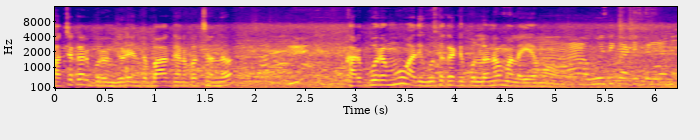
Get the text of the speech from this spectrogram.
పచ్చ కర్పూరం చూడు ఎంత బాగా కనపచ్చిందో కర్పూరము అది ఉతకట్టి పుల్లనో మళ్ళీ ఏమో. పిల్లని.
